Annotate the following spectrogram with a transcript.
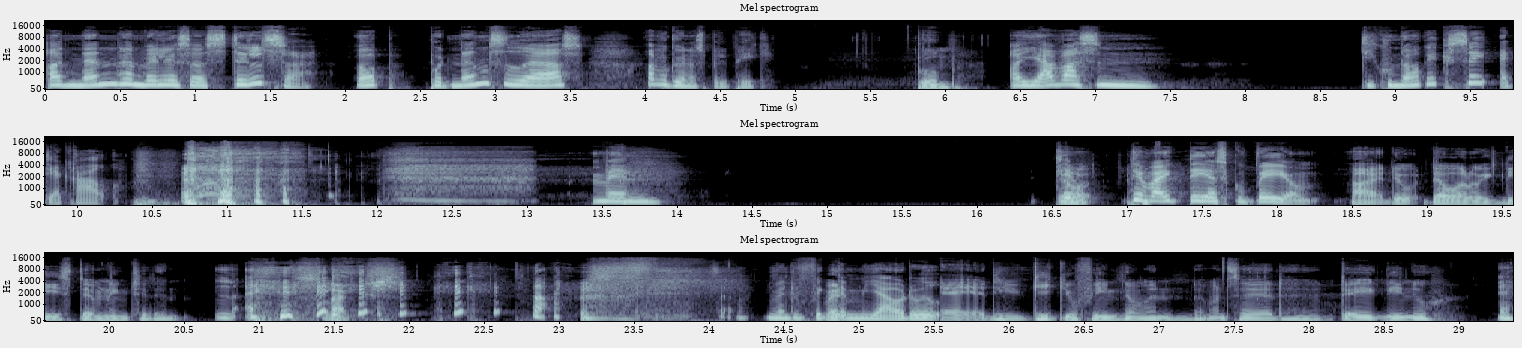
Og den anden, han vælger så at stille sig op på den anden side af os og begynder at spille pik. Bum. Og jeg var sådan, de kunne nok ikke se, at jeg græd. Men det, var- det var ikke det, jeg skulle bede om. Nej, det, var- der var du ikke lige stemning til den Nej. slags. Nej. Men du fik Men- dem jaget ud. ja, ja, de gik jo fint, når man, når man sagde, at øh, det er ikke lige nu. Ja.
